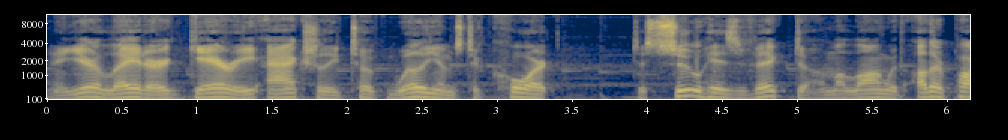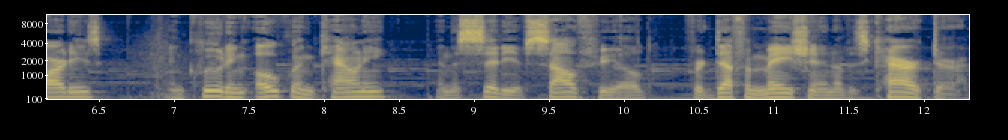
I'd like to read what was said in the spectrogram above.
and a year later, Gary actually took Williams to court, to sue his victim along with other parties, including Oakland County and the city of Southfield, for defamation of his character.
